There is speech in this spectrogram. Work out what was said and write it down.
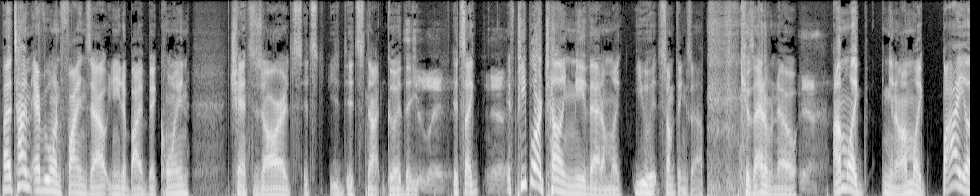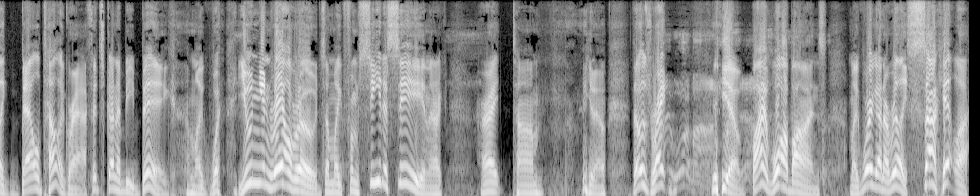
by the time everyone finds out you need to buy Bitcoin, chances are it's it's it's not good that Too you, late. it's like Yeah. if people are telling me that I'm like you something's up because I don't know. Yeah. I'm like, you know, I'm like, buy like Bell Telegraph. It's gonna be big. I'm like, what? Union Railroads. I'm like, from sea to sea, and they're like, all right, Tom, you know, those right, War bonds. yeah, buy war bonds. I'm like, we're gonna really suck Hitler.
